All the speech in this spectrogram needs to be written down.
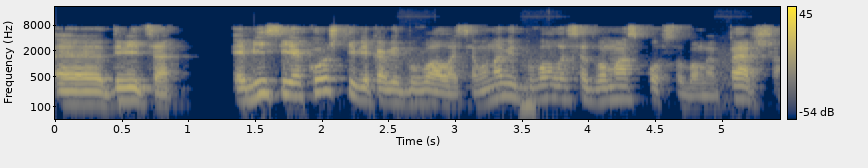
Е, дивіться, Емісія коштів, яка відбувалася, вона відбувалася двома способами. Перша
